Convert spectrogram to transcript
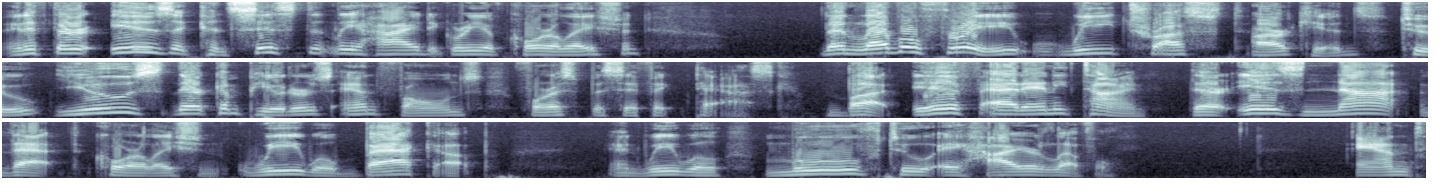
And if there is a consistently high degree of correlation, then, level three, we trust our kids to use their computers and phones for a specific task. But if at any time there is not that correlation, we will back up and we will move to a higher level. And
